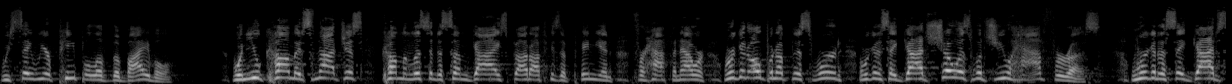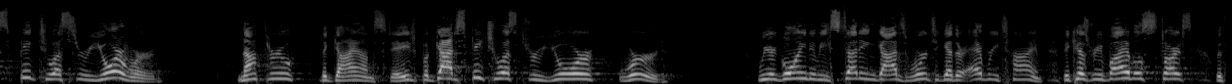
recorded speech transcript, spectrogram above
we say we are people of the Bible. When you come, it's not just come and listen to some guy spout off his opinion for half an hour. We're going to open up this word and we're going to say, God, show us what you have for us. We're going to say, God, speak to us through your word. Not through the guy on stage, but God, speak to us through your word. We are going to be studying God's word together every time because revival starts with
